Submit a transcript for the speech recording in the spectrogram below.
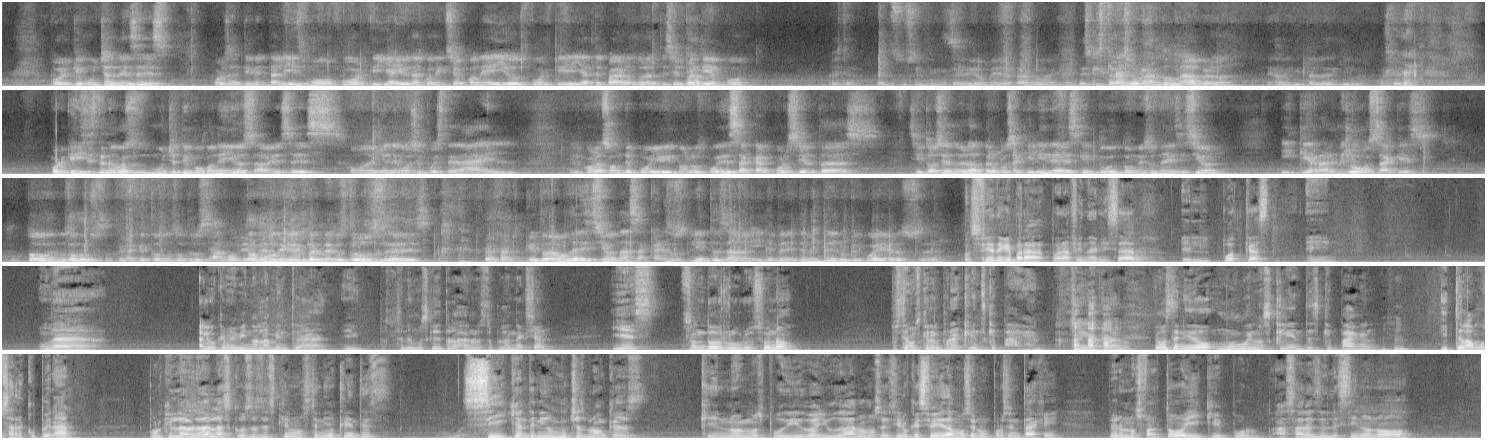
porque muchas veces por sentimentalismo, porque ya hay una conexión con ellos, porque ya te pagaron durante cierto Espérame. tiempo. Ahí está, es su Se vio medio raro. en el- Es que estabas llorando. güey. Ah, perdón, déjame quitarlo de aquí, güey. Ok. Porque hiciste negocios mucho tiempo con ellos, a veces como dueño de negocio pues te da el, el corazón de pollo y no los puedes sacar por ciertas situaciones, ¿verdad? Pero pues aquí la idea es que tú tomes una decisión y que realmente Yo. pues saques todos nosotros, todos, a que todos nosotros, Estamos bien pendejos, todos ustedes, que tomemos la decisión a sacar esos clientes a- independientemente de lo que pueda llegar a suceder. Fíjate que para, para finalizar el podcast, eh, una algo que me vino a la mente, ¿verdad? Y pues, tenemos que trabajar nuestro plan de acción. Y es, son dos rubros. Uno, pues tenemos que recuperar clientes que pagan. Sí, claro. Hemos tenido muy buenos clientes que pagan Ujú. Y te vamos a recuperar. Porque la verdad las cosas es que hemos tenido clientes, sí, que han tenido muchas broncas, que no hemos podido ayudar, vamos a decir, o que sí ayudamos en un porcentaje, pero nos faltó y que por azares del destino no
